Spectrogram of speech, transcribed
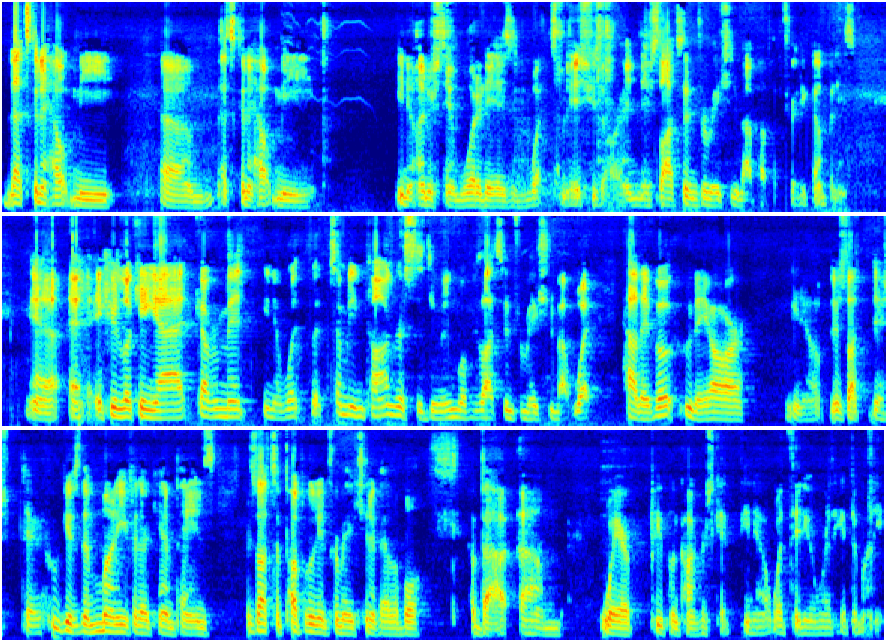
that's going to help me. Um, that's going to help me, you know, understand what it is and what some of the issues are. And there's lots of information about public traded companies. Uh, if you're looking at government, you know what, what somebody in Congress is doing. Well, there's lots of information about what how they vote, who they are. You know, there's lots, there's there, who gives them money for their campaigns. There's lots of public information available about um, where people in Congress get, you know, what they do and where they get their money.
